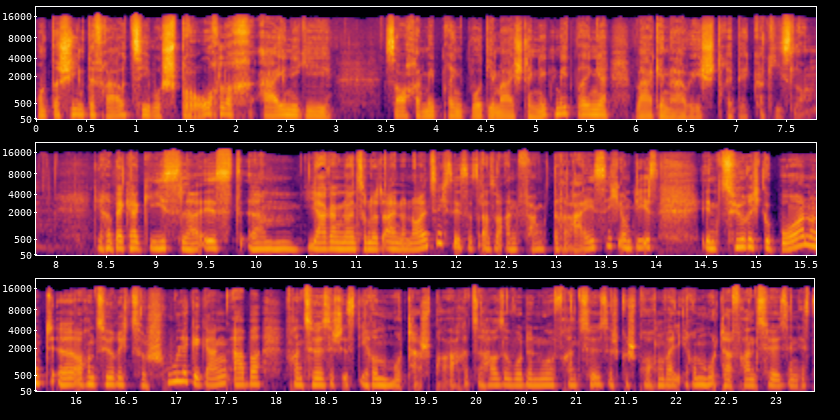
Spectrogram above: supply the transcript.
Und das scheint eine Frau zu sein, die sprachlich einige Sachen mitbringt, die die meisten nicht mitbringen. Wer genau ist Rebecca Gisler? Die Rebecca Giesler ist ähm, Jahrgang 1991, sie ist jetzt also Anfang 30 und die ist in Zürich geboren und äh, auch in Zürich zur Schule gegangen, aber Französisch ist ihre Muttersprache. Zu Hause wurde nur Französisch gesprochen, weil ihre Mutter Französin ist.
